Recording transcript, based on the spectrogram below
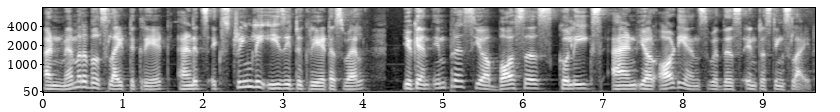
and memorable slide to create, and it's extremely easy to create as well. You can impress your bosses, colleagues, and your audience with this interesting slide.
